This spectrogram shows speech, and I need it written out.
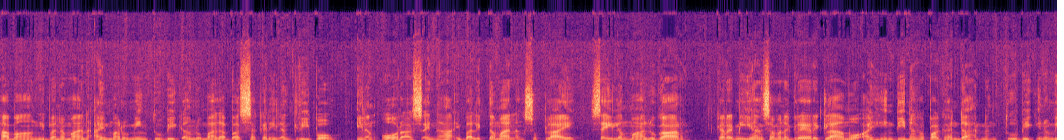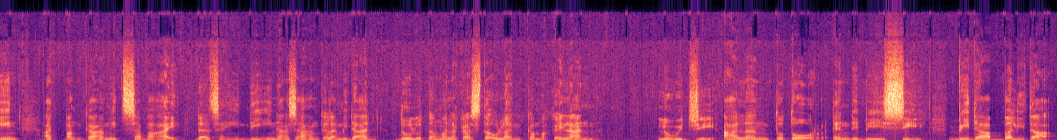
habang ang iba naman ay maruming tubig ang lumalabas sa kanilang gripo. Ilang oras ay naibalik naman ang supply sa ilang mga lugar. Karamihan sa mga nagre-reklamo ay hindi nakapaghanda ng tubig inumin at panggamit sa bahay dahil sa hindi inasahang kalamidad dulot ng malakas na ulan kamakailan. Luigi Alan Totor, NDBC, Bida Balita.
